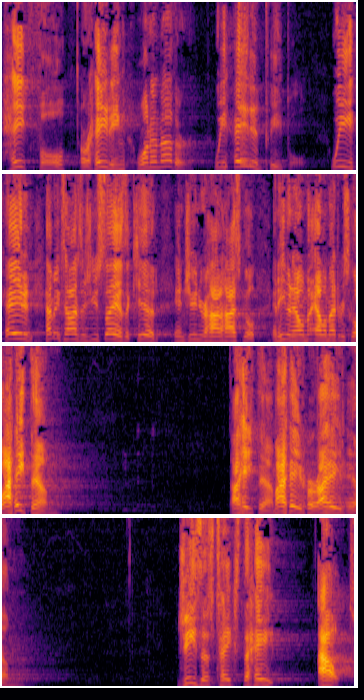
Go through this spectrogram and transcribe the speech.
hateful or hating one another. We hated people. We hated. How many times did you say as a kid in junior high and high school and even elementary school, I hate them? I hate them. I hate her. I hate him. Jesus takes the hate out.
